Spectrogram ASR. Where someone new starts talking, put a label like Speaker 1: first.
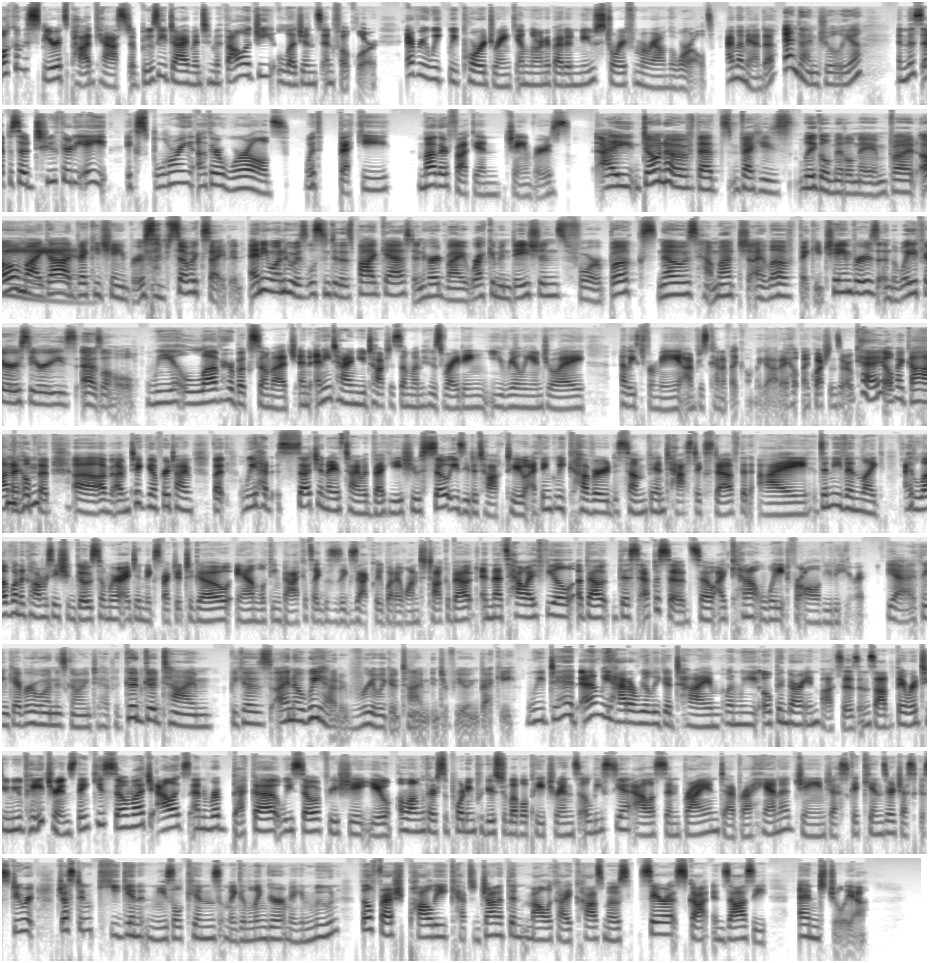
Speaker 1: Welcome to Spirits Podcast, a boozy dive into mythology, legends, and folklore. Every week we pour a drink and learn about a new story from around the world. I'm Amanda.
Speaker 2: And I'm Julia.
Speaker 1: And this episode 238, Exploring Other Worlds with Becky motherfucking Chambers.
Speaker 2: I don't know if that's Becky's legal middle name, but oh my God, Becky Chambers. I'm so excited. Anyone who has listened to this podcast and heard my recommendations for books knows how much I love Becky Chambers and the Wayfarer series as a whole.
Speaker 1: We love her books so much. And anytime you talk to someone who's writing you really enjoy, at least for me, I'm just kind of like, oh my God, I hope my questions are okay. Oh my God, I hope that uh, I'm, I'm taking up her time. But we had such a nice time with Becky. She was so easy to talk to. I think we covered some fantastic stuff that I didn't even like. I love when a conversation goes somewhere I didn't expect it to go. And looking back, it's like, this is exactly what I wanted to talk about. And that's how I feel about this episode. So I cannot wait for all of you to hear it
Speaker 2: yeah, I think everyone is going to have a good, good time because I know we had a really good time interviewing Becky.
Speaker 1: We did. And we had a really good time when we opened our inboxes and saw that there were two new patrons. Thank you so much, Alex and Rebecca. We so appreciate you, along with our supporting producer level patrons Alicia, Allison, Brian, Deborah, Hannah, Jane, Jessica Kinzer, Jessica Stewart, Justin Keegan, Nieselkins, Megan Linger, Megan Moon, Phil Fresh, Polly, Captain Jonathan, Malachi, Cosmos, Sarah, Scott, and Zazie, and Julia.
